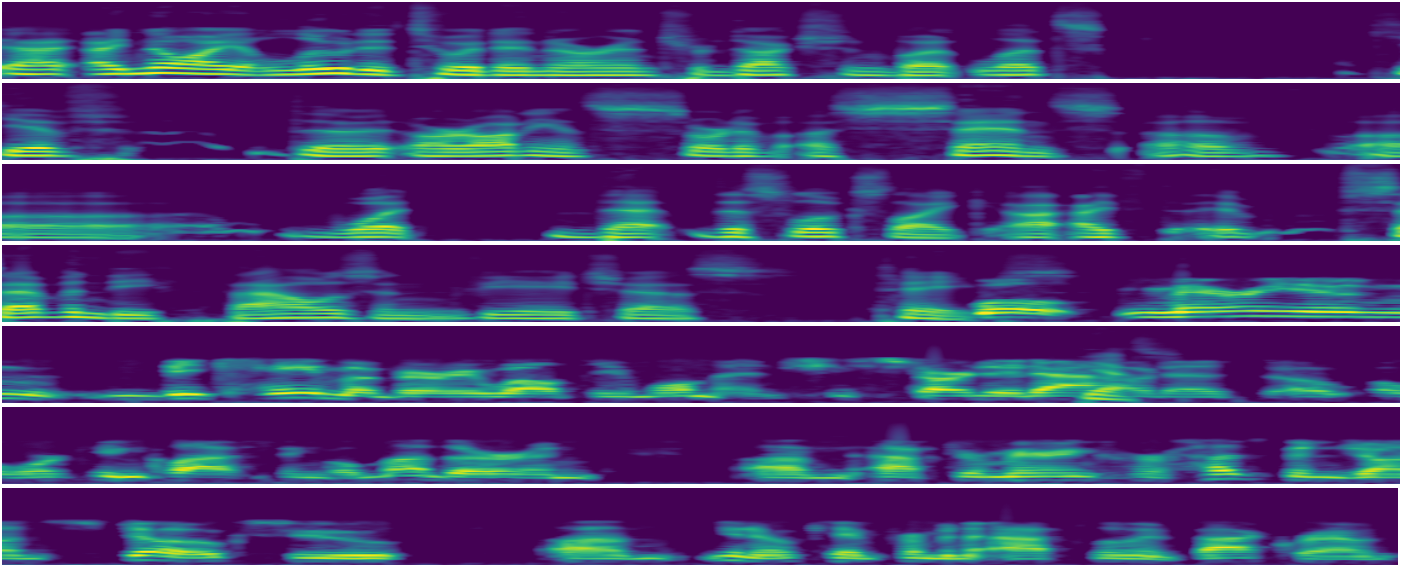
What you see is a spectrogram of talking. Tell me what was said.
I know I alluded to it in our introduction, but let's give the our audience sort of a sense of uh, what that this looks like. I, I seventy thousand VHS tapes. Well, Marion became a very wealthy woman. She started out yes. as a, a, working class single mother, and um, after marrying her husband John Stokes, who um, you know came from an affluent background,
